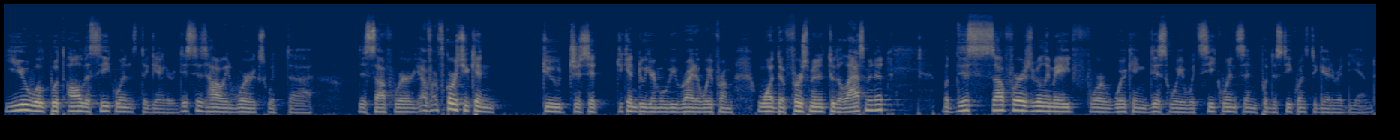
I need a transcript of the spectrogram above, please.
you will put all the sequence together. This is how it works with uh, this software. Of, of course, you can do just it you can do your movie right away from what the first minute to the last minute. But this software is really made for working this way with sequence and put the sequence together at the end.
